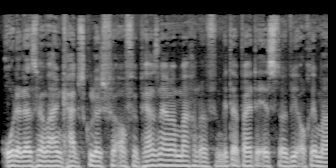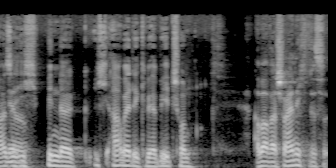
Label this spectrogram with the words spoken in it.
Oder dass wir mal einen Kalbsgulasch für, auch für Personal machen oder für Mitarbeiter essen oder wie auch immer. Also ja. ich bin da, ich arbeite querbeet schon. Aber wahrscheinlich, das äh,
